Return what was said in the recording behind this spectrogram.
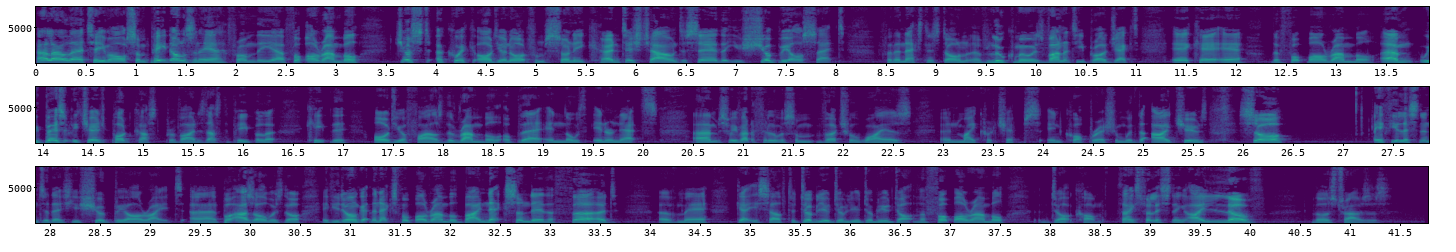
Hello there, Team Awesome. Pete Donaldson here from the uh, Football Ramble. Just a quick audio note from sunny Kentish Town to say that you should be all set for the next instalment of Luke Moore's Vanity Project, aka the Football Ramble. Um, we basically changed podcast providers. That's the people that keep the audio files, the ramble, up there in those internets. Um, so we've had to fiddle with some virtual wires and microchips in cooperation with the iTunes. So if you're listening to this, you should be all right. Uh, but as always, though, if you don't get the next football ramble by next Sunday, the third of May, get yourself to www.thefootballramble.com. Thanks for listening. I love those trousers.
